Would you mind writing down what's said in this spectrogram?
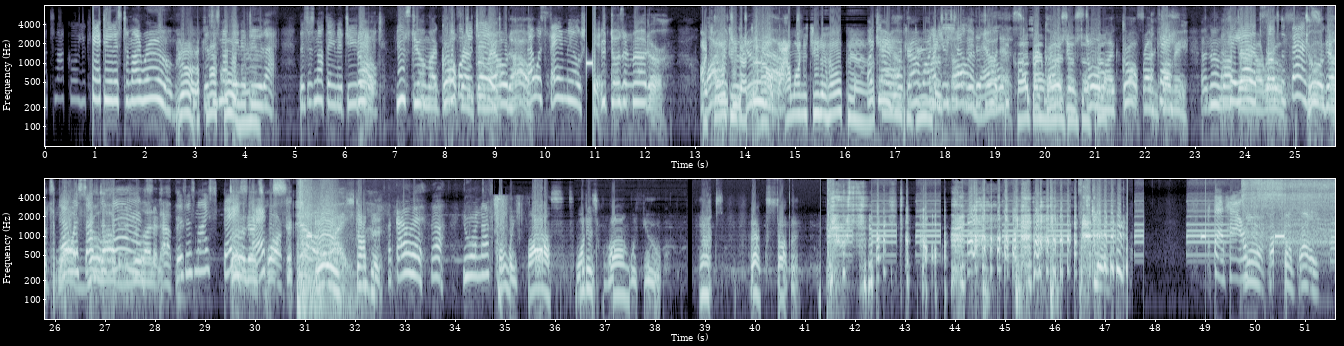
That's not cool. You can't do this to my room. No, This not is nothing cool, to do that. This is nothing to do No. that. You steal my Look what you girlfriend from my old house. That was fan mail shit. It doesn't matter. I Why told would you that do to help. that? I wanted you to help him. I That's can't all help can you. do. Why Why did did you you tell tell me to do this? Because I Because wanted you him to stole help. my girlfriend Okay. from me. And then locked Okay, her yeah, in that's a room. self-defense. Two against That one. was You allowed you let it happen. This is my space, against one. X. Get down. Hey, Right. stop it. I got it. Uh, you are not. Holy fast. What is wrong with you? X, X, stop it. that house. Yeah, fuck that place.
